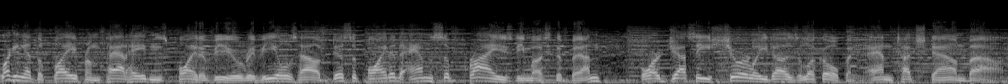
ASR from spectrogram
Looking at the play from Pat Haden's point of view reveals how disappointed and surprised he must have been for Jessie surely does look open and touchdown bound.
